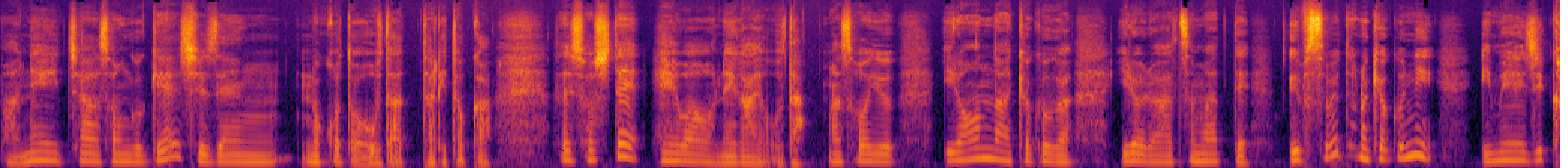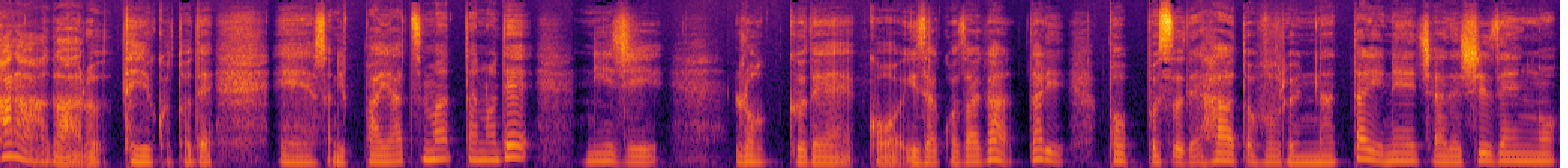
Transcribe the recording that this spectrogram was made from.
まあ、ネイチャーソング系、自然のことを歌ったりとか、そして平和を願いを歌。まあ、そういういろんな曲がいろいろ集まって、すべての曲にイメージカラーがあるっていうことで、えー、そのいっぱい集まったので、2時、ロックでこういざこざがあったり、ポップスでハートフルになったり、ネイチャーで自然を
